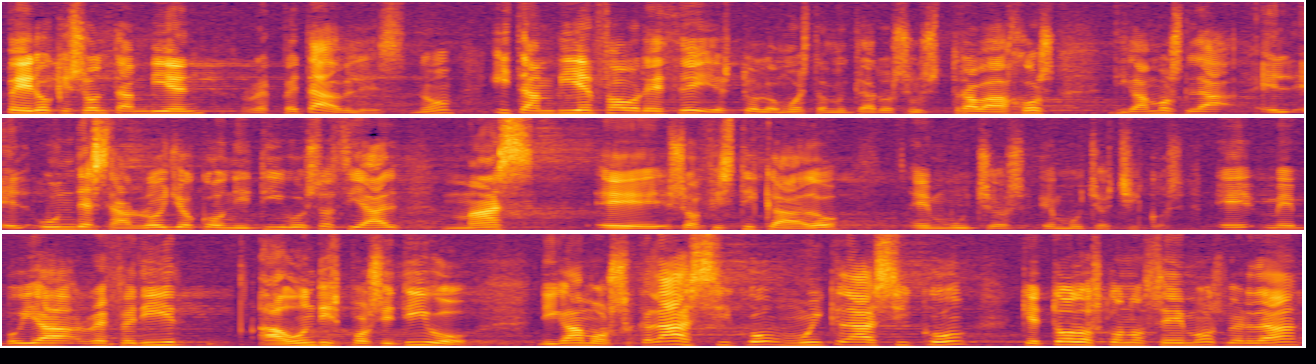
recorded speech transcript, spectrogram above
pero que son también respetables. Y también favorece, y esto lo muestra muy claro sus trabajos, digamos, un desarrollo cognitivo y social más eh, sofisticado en muchos, en muchos chicos. Eh, me voy a referir a un dispositivo, digamos, clásico, muy clásico, que todos conocemos, ¿verdad?,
